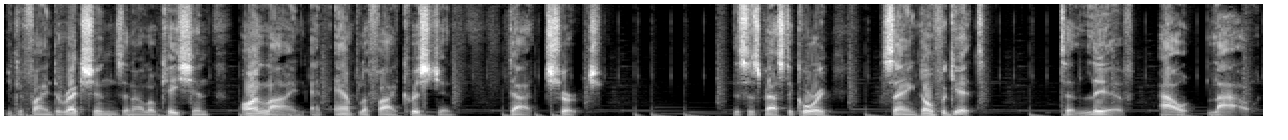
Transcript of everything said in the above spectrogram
You can find directions and our location online at amplifychristian.church. This is Pastor Corey saying, don't forget to live out loud.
